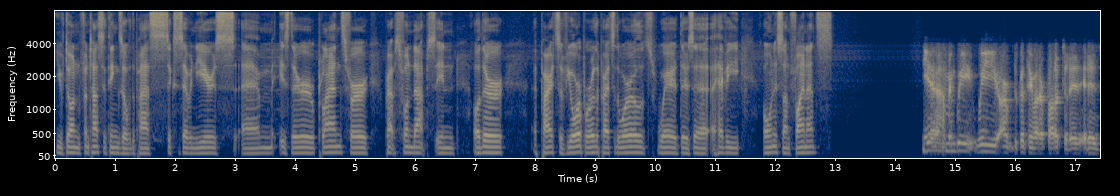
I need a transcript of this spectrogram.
you've done fantastic things over the past six or seven years. Um, is there plans for perhaps FundApps in other parts of Europe or other parts of the world where there's a, a heavy onus on finance? Yeah, I mean, we we are the good thing about our product. It is, it is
